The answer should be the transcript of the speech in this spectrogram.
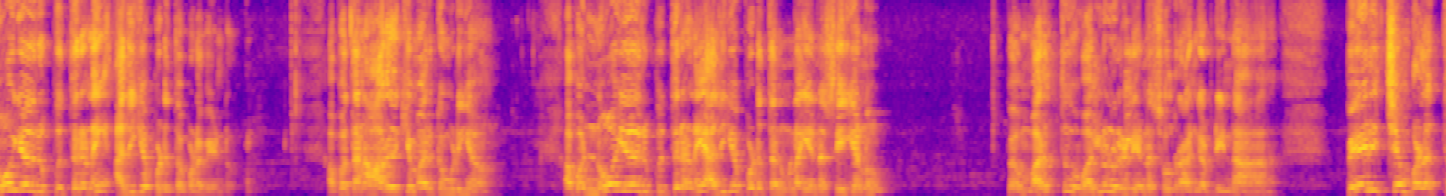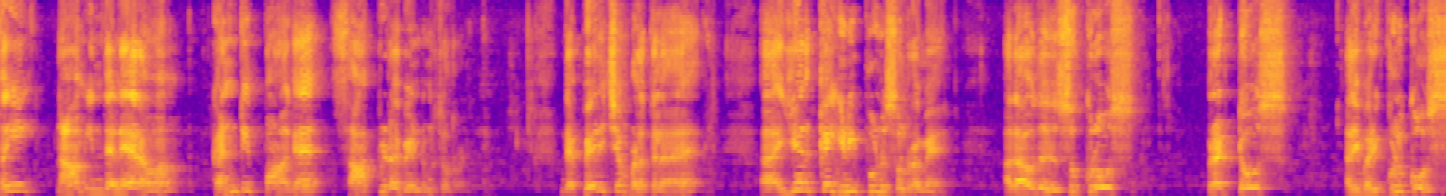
நோய் எதிர்ப்பு திறனை அதிகப்படுத்தப்பட வேண்டும். அப்போ தான் ஆரோக்கியமாக இருக்க முடியும். அப்போ நோய் எதிர்ப்பு திறனை அதிகப்படுத்தணும்னா என்ன செய்யணும்? இப்போ மருத்துவ வல்லுநர்கள் என்ன சொல்கிறாங்க அப்படின்னா பேரிச்சம்பழத்தை நாம் இந்த நேரம் கண்டிப்பாக சாப்பிட வேண்டும்னு சொல்கிறாங்க இந்த பேரிச்சம்பழத்தில் இயற்கை இனிப்புன்னு சொல்கிறோமே அதாவது சுக்ரோஸ் பிரக்டோஸ் அதே மாதிரி குளுக்கோஸ்.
